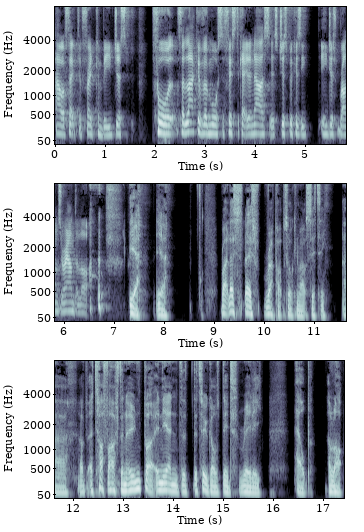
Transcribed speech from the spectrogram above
how effective Fred can be just for, for lack of a more sophisticated analysis, just because he he just runs around a lot. yeah, yeah. Right, let's let's wrap up talking about City. Uh, a, a, tough afternoon, but in the end, the, the two goals did really help a lot.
